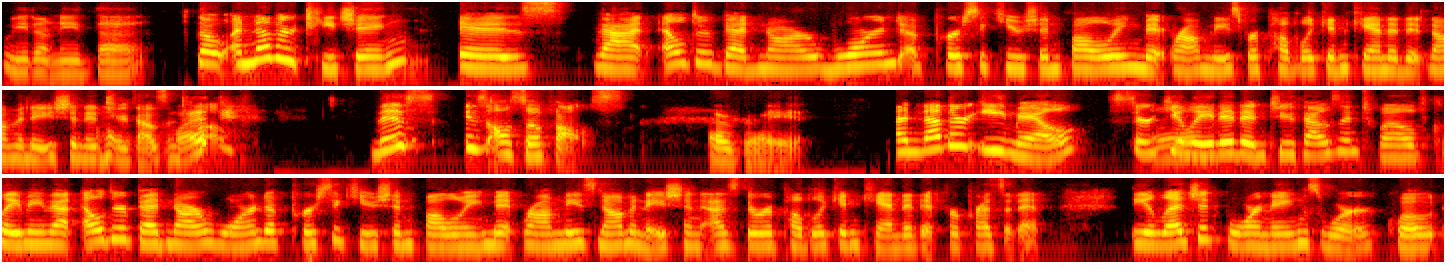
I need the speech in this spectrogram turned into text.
We don't need that. So another teaching is that Elder Bednar warned of persecution following Mitt Romney's Republican candidate nomination in Oh, 2012. what? This is also false. Oh great. Another email Um, circulated in 2012 claiming that Elder Bednar warned of persecution following Mitt Romney's nomination as the Republican candidate for president. The alleged warnings were, quote,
